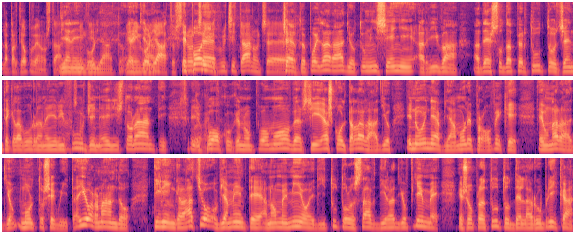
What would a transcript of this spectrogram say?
la partita dopo viene allo stadio. Viene invogliato. Viene invogliato. Se e non poi, c'è pubblicità non c'è... Certo, e poi la radio, tu mi insegni, arriva adesso dappertutto, gente che lavora nei ah, rifugi, certo. nei ristoranti, il cuoco che non può muoversi e ascolta la radio e noi ne abbiamo le prove che è una radio molto seguita. Io Armando ti ringrazio ovviamente a nome mio e di tutti tutto lo staff di Radio Fiemme e soprattutto della rubrica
